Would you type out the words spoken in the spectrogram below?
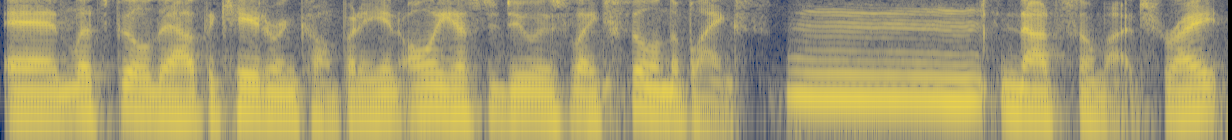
and let's build out the catering company. And all he has to do is like fill in the blanks. Mm, not so much, right?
